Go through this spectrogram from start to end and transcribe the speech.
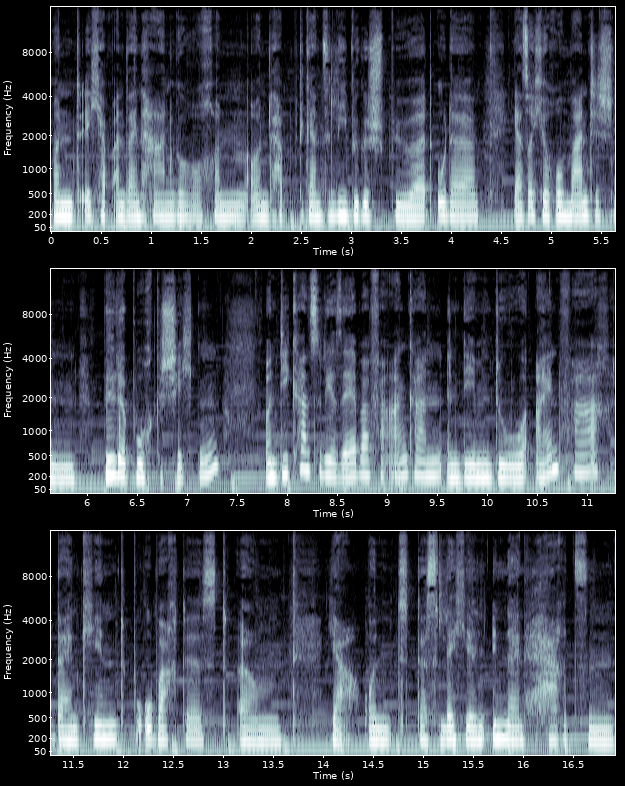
und ich habe an seinen Haaren gerochen und habe die ganze Liebe gespürt. Oder ja, solche romantischen Bilderbuchgeschichten. Und die kannst du dir selber verankern, indem du einfach dein Kind beobachtest, ähm, ja, und das Lächeln in dein Herzen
